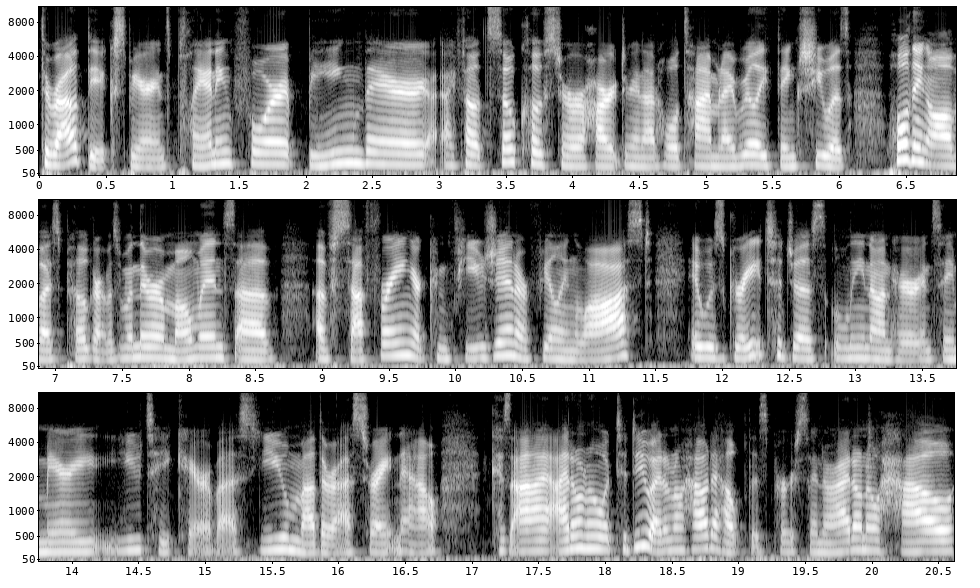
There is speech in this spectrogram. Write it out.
throughout the experience, planning for it, being there. I felt so close to her heart during that whole time. And I really think she was holding all of us pilgrims. When there were moments of, of suffering or confusion or feeling lost, it was great to just lean on her and say, Mary, you take care of us. You mother us right now. Because I, I don't know what to do. I don't know how to help this person, or I don't know how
